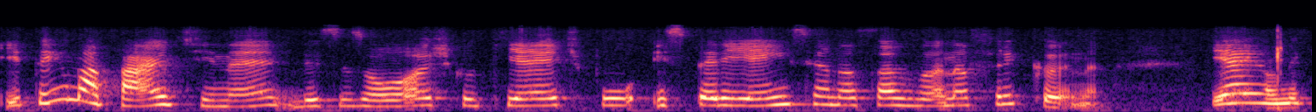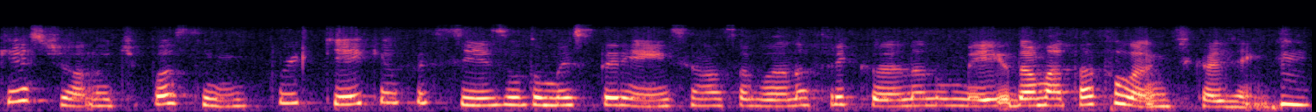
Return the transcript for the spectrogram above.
e tem uma parte, né, desse zoológico que é, tipo, experiência na savana africana. E aí eu me questiono, tipo assim, por que, que eu preciso de uma experiência na savana africana no meio da Mata Atlântica, gente? Hum.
